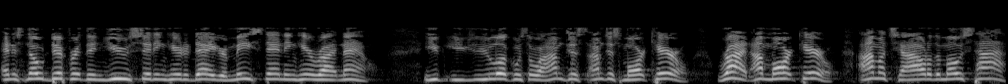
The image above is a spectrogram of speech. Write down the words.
And it's no different than you sitting here today or me standing here right now. You, you, you look and say, well, I'm just, I'm just Mark Carroll. Right, I'm Mark Carroll. I'm a child of the Most High.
